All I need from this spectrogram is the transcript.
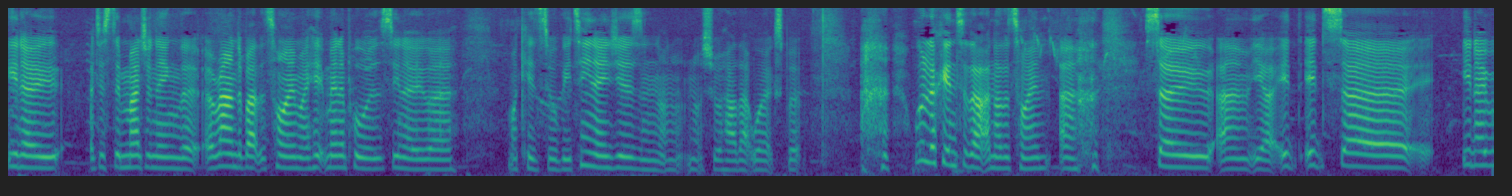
you know just imagining that around about the time I hit menopause, you know. Uh, my kids will be teenagers, and I'm not sure how that works, but we'll look into that another time. Uh, so um, yeah, it, it's uh, you know,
